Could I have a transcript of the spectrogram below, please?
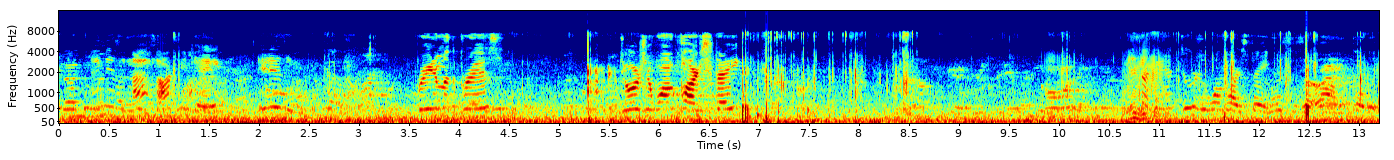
It is a nice architect. It is a freedom of the press. Georgia one part state. It's okay. Georgia one part state, and this is a um, public.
